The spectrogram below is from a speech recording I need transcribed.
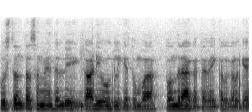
ಕುಸಿದಂಥ ಸಮಯದಲ್ಲಿ ಗಾಡಿ ಹೋಗಲಿಕ್ಕೆ ತುಂಬ ತೊಂದರೆ ಆಗುತ್ತೆ ವೆಹಿಕಲ್ಗಳಿಗೆ.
